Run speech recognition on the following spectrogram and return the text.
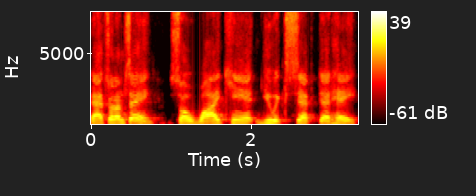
That's what I'm saying. So why can't you accept that? Hey,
